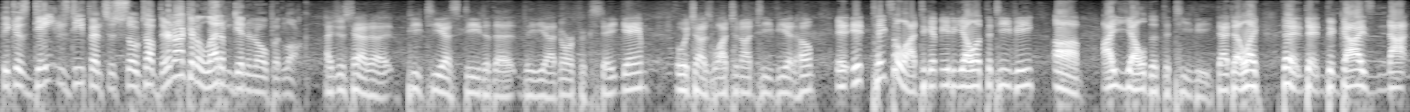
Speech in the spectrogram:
because Dayton's defense is so tough. They're not going to let him get an open look. I just had a PTSD to the the uh, Norfolk State game, which I was watching on TV at home. It, it takes a lot to get me to yell at the TV. Um, I yelled at the TV. That, that like the, the the guy's not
